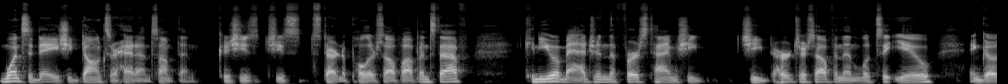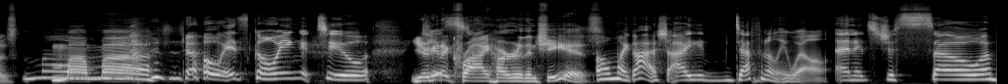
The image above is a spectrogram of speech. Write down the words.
once a day she donks her head on something because she's she's starting to pull herself up and stuff. Can you imagine the first time she she hurts herself and then looks at you and goes, Mama. no, it's going to. "You're gonna cry harder than she is." Oh my gosh, I definitely will. And it's just so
